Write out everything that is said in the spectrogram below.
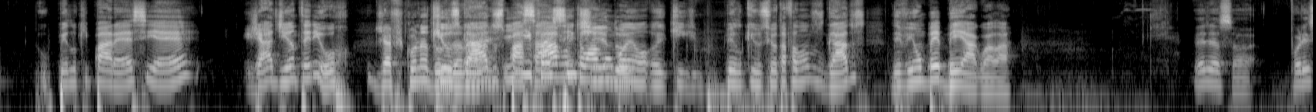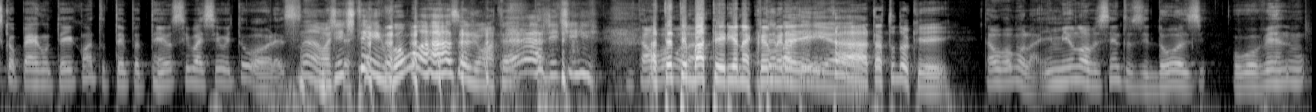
pelo que parece, é já de anterior. Já ficou na que dúvida, os gados né? E faz passavam e tomavam sentido. banho. Que, pelo que o senhor tá falando, os gados deviam beber água lá. Veja só, por isso que eu perguntei quanto tempo eu tenho, se vai ser oito horas. Não, a gente tem. Vamos lá, seu João. Até a gente. Então, Até ter lá. bateria na câmera aí, bateria, tá, é. tá tudo ok. Então vamos lá. Em 1912, o governo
